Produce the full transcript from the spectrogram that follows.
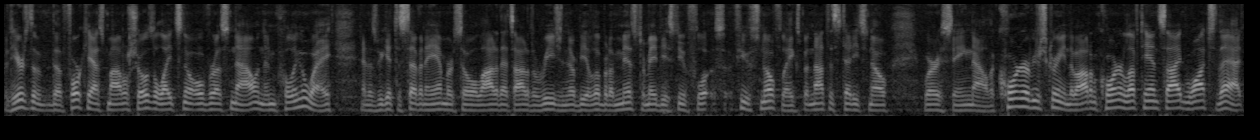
But here's the, the forecast model, shows the light snow over us now and then pulling away. And as we get to 7 a.m. or so, a lot of that's out of the region. There'll be a little bit of mist or maybe a few, few snowflakes, but not the steady snow we're seeing now. The corner of your screen, the bottom corner, left-hand side, watch that.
